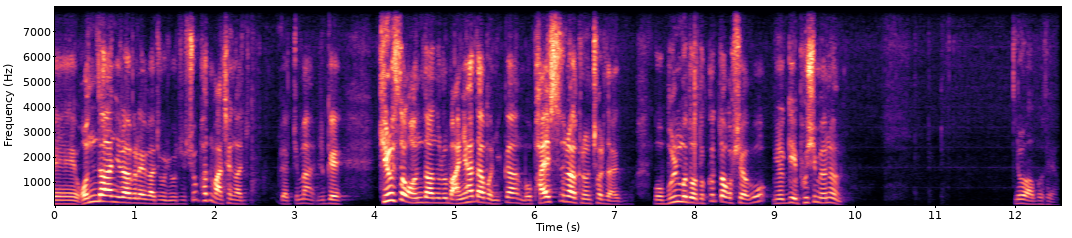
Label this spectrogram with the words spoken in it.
예, 원단이라 그래가지고 요즘 쇼파도 마찬가지겠지만 이렇게 기능성 원단으로 많이 하다 보니까 뭐 발수나 그런 처리 다 뭐물 묻어도 끄떡없이 하고 여기 보시면은 이리 와 보세요.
